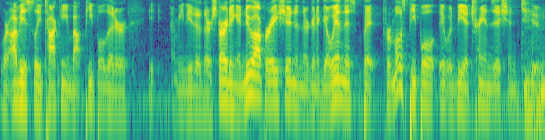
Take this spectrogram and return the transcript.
we're obviously talking about people that are. I mean, either they're starting a new operation and they're going to go in this, but for most people, it would be a transition too.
